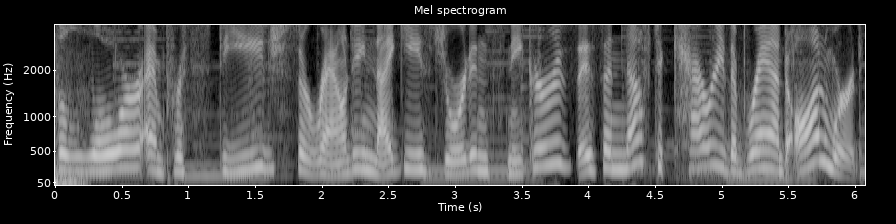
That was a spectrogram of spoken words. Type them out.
The lore and prestige surrounding Nike's Jordan sneakers is enough to carry the brand onward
